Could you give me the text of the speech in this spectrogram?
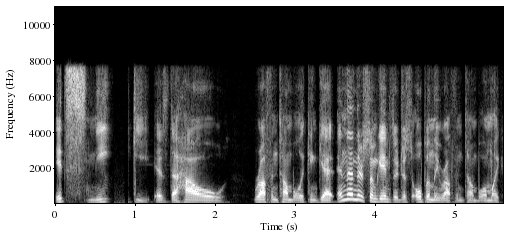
It's sneaky as to how rough and tumble it can get. And then there's some games that are just openly rough and tumble. I'm like,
